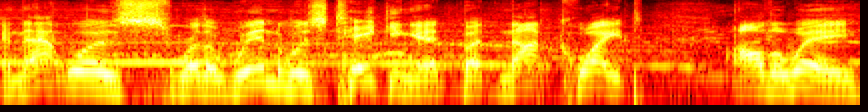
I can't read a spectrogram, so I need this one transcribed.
And that was where the wind was taking it, but not quite all the way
